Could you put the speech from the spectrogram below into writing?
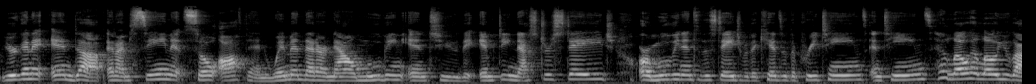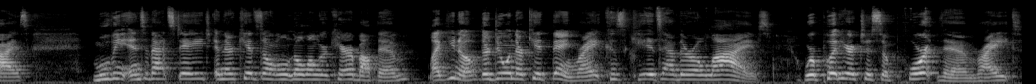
you're going to end up, and I'm seeing it so often, women that are now moving into the empty nester stage or moving into the stage where the kids are the preteens and teens. Hello, hello, you guys. Moving into that stage, and their kids don't no longer care about them. Like, you know, they're doing their kid thing, right? Because kids have their own lives. We're put here to support them, right?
